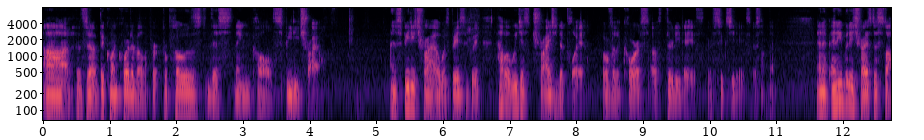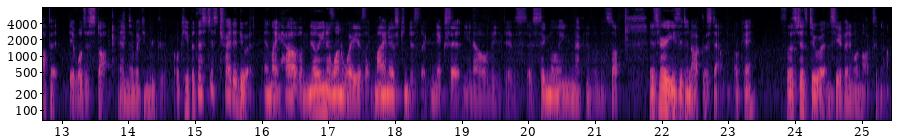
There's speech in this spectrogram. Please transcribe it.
Uh, as a Bitcoin core developer, proposed this thing called Speedy Trial. And Speedy Trial was basically, how about we just try to deploy it? over the course of 30 days or 60 days or something. And if anybody tries to stop it, it will just stop and then we can regroup. Okay, but let's just try to do it. And like have a million and one ways, like miners can just like nix it, you know, there's, there's signaling mechanism and stuff. It's very easy to knock this down, okay? So let's just do it and see if anyone knocks it down.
